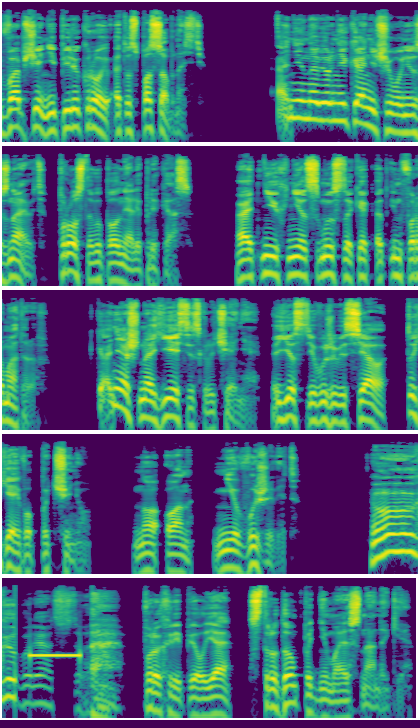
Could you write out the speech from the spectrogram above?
вообще не перекрою эту способность?» Они наверняка ничего не знают, просто выполняли приказ. От них нет смысла, как от информаторов. Конечно, есть исключения. Если выживет Сяо, то я его подчиню. Но он не выживет. «Ох, блядство!» — прохрипел я, с трудом поднимаясь на ноги.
